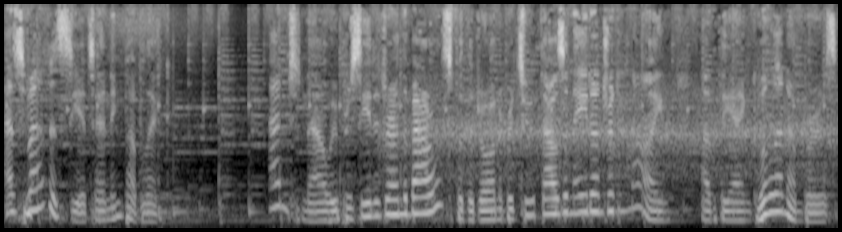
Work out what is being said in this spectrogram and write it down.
as well as the attending public. And now we proceed to turn the barrels for the draw number 2809 of the Anguilla numbers.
